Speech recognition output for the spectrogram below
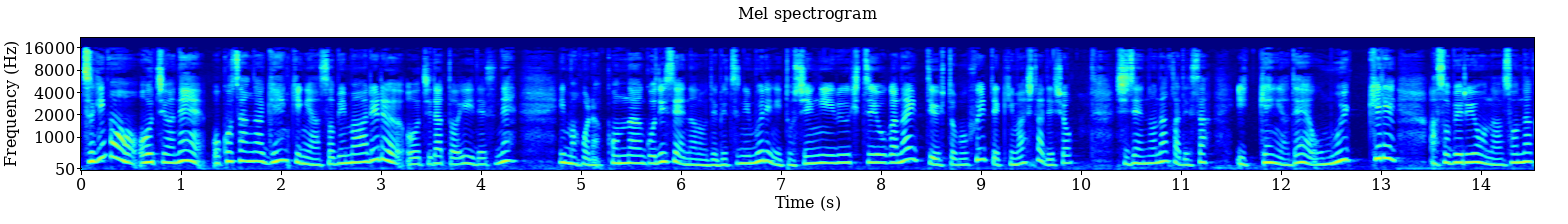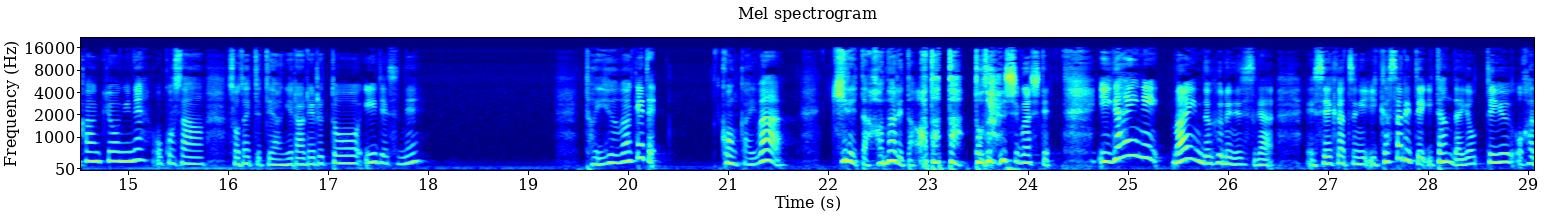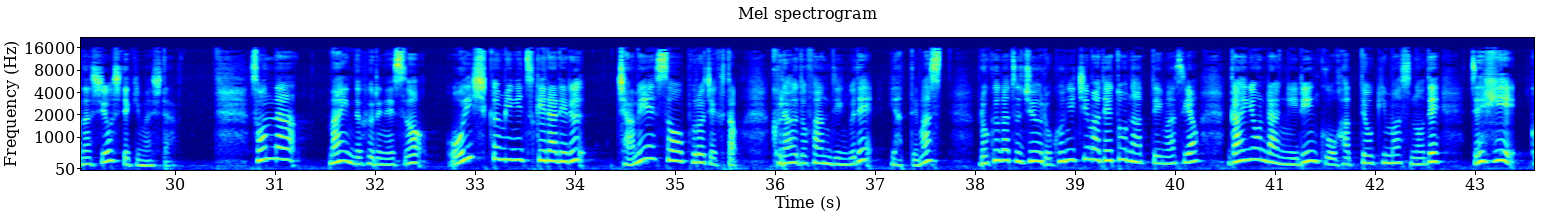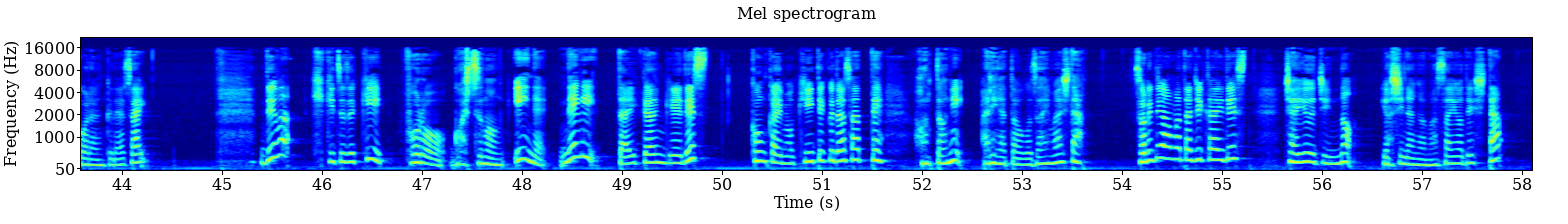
次のお家はねお子さんが元気に遊び回れるお家だといいですね。今ほらこんなご時世なので別に無理に都心にいる必要がないっていう人も増えてきましたでしょ。自然の中でさ一軒家で思いっきり遊べるようなそんな環境にねお子さん育ててあげられるといいですね。というわけで今回は切れた離れた当たったと題しまして意外にマインドフルネスが生活に生かされていたんだよっていうお話をしてきました。そんなマインドフルネスを美味しく身につけられる茶瞑想プロジェクトクラウドファンディングでやってます。6月16日までとなっていますよ。概要欄にリンクを貼っておきますのでぜひご覧ください。では引き続きフォローご質問いいねネギ大歓迎です。今回も聞いてくださって本当にありがとうございました。それではまた次回です。茶友人の吉永正代でした。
